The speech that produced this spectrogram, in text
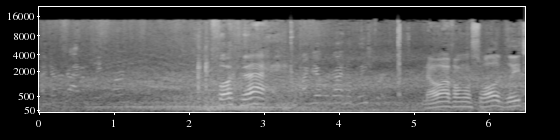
Have you ever gotten a bleach burn? Fuck that. Have you ever gotten a bleach burn? No, I've almost swallowed bleach.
